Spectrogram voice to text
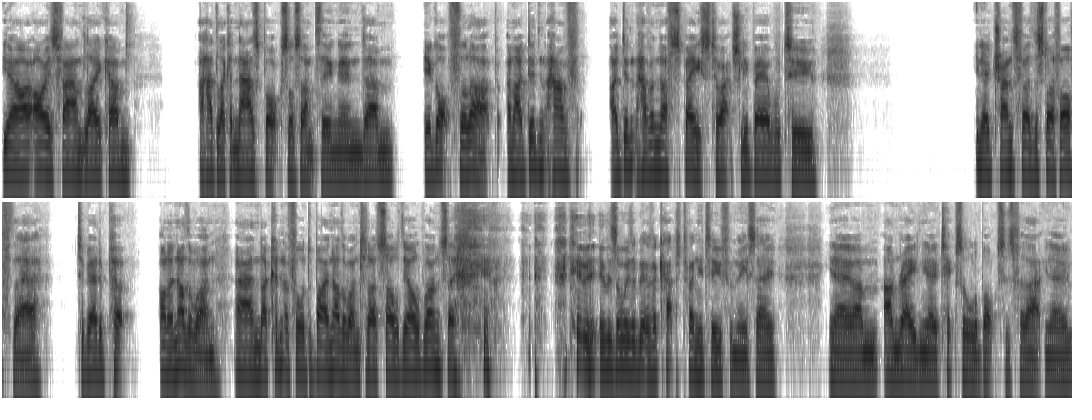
Yeah, I always found like um I had like a NAS box or something and um it got full up and I didn't have I didn't have enough space to actually be able to you know, transfer the stuff off there to be able to put on another one. And I couldn't afford to buy another one until I'd sold the old one. So it, it, was always a bit of a catch 22 for me. So, you know, um, Unraid, you know, ticks all the boxes for that. You know,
